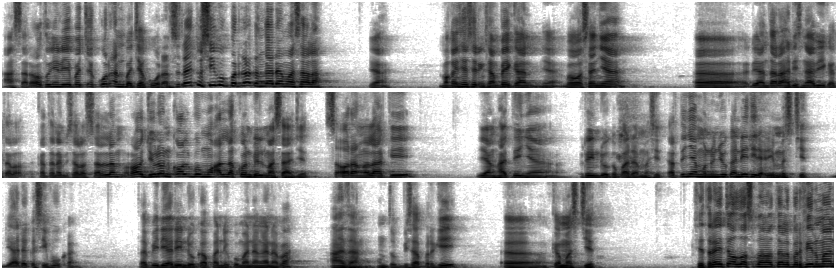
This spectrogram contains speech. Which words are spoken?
asar. Waktunya dia baca Quran, baca Quran. Setelah itu sibuk berdagang, nggak ada masalah. Ya, Makanya saya sering sampaikan, ya, bahwasanya uh, di antara hadis Nabi kata kata Nabi sallallahu alaihi wasallam, rajulun qalbu mu'allaqun bil masajid. Seorang lelaki yang hatinya rindu kepada masjid. Artinya menunjukkan dia tidak di masjid, dia ada kesibukan. Tapi dia rindu kapan dikumandangkan apa? azan untuk bisa pergi uh, ke masjid. Setelah itu Allah Subhanahu wa taala berfirman,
